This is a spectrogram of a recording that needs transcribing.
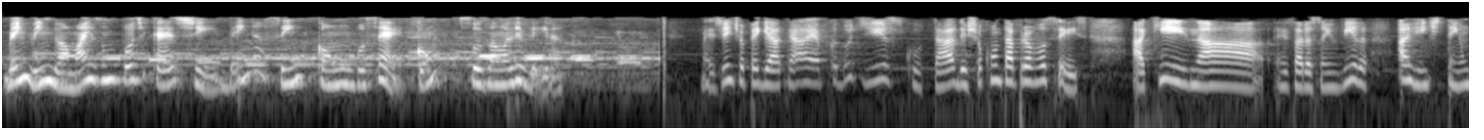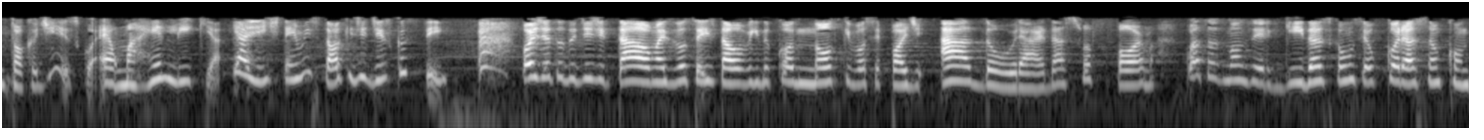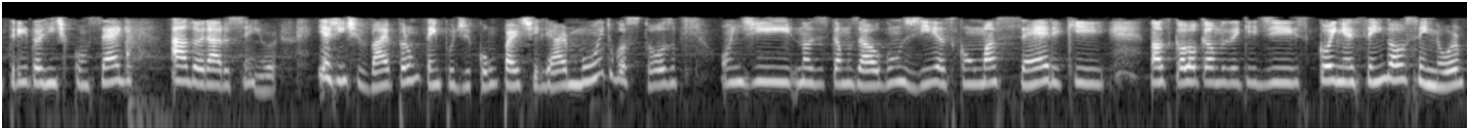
Bem-vindo a mais um podcast Bem Assim Como Você É, com Suzana Oliveira. Mas, gente, eu peguei até a época do disco, tá? Deixa eu contar pra vocês. Aqui na Restauração em Vida, a gente tem um toca-disco. É uma relíquia. E a gente tem um estoque de discos, sim. Hoje é tudo digital, mas você está ouvindo conosco que você pode adorar da sua forma, com as suas mãos erguidas, com o seu coração contrito, a gente consegue adorar o Senhor. E a gente vai para um tempo de compartilhar muito gostoso, onde nós estamos há alguns dias com uma série que nós colocamos aqui de Conhecendo ao Senhor.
